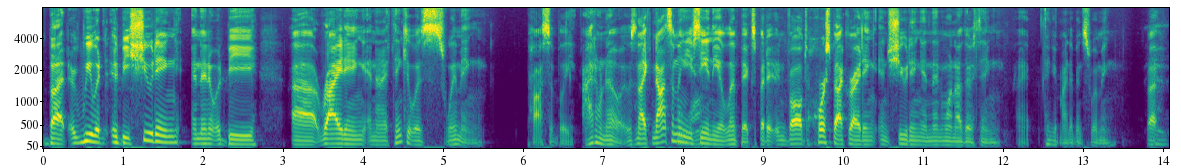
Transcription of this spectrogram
But we would it'd be shooting, and then it would be uh, riding, and then I think it was swimming possibly. I don't know. It was like not something you see in the Olympics, but it involved horseback riding and shooting, and then one other thing. I think it might have been swimming. But Man.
